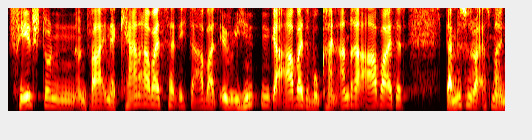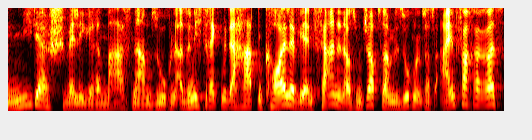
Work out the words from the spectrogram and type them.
Fehlstunden und war in der Kernarbeitszeit nicht da, aber hat irgendwie hinten gearbeitet, wo kein anderer arbeitet, da müssen wir doch erstmal niederschwelligere Maßnahmen suchen. Also nicht direkt mit der harten Keule, wir entfernen ihn aus dem Job, sondern wir suchen uns was Einfacheres.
